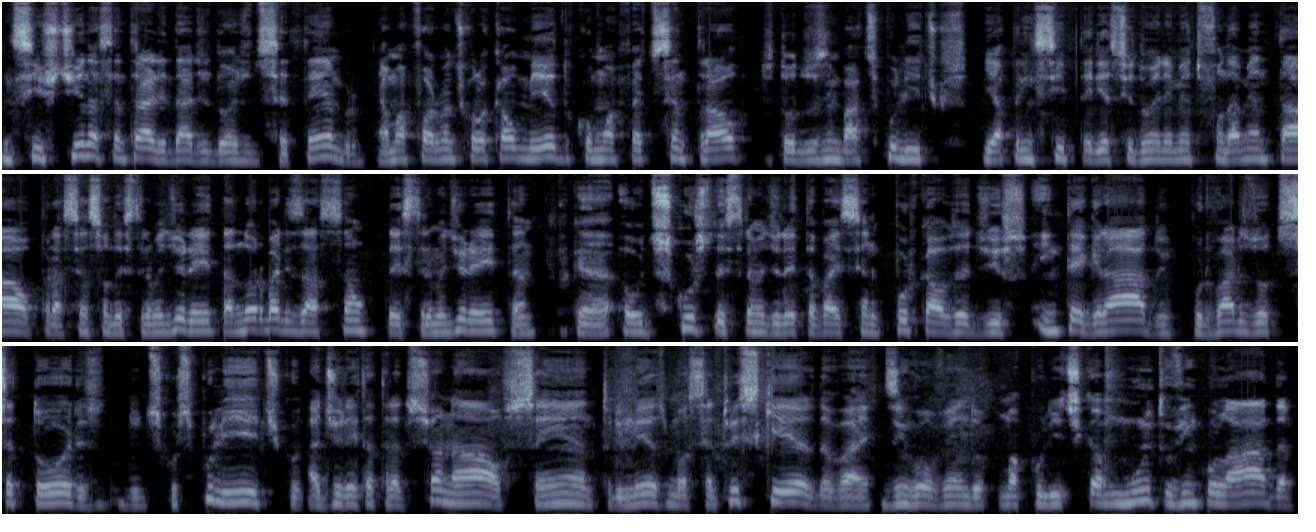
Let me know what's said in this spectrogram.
Insistir na centralidade do 11 de setembro é uma forma de colocar o medo como um afeto central de todos os embates políticos. E a princípio teria sido um elemento fundamental para a ascensão da extrema-direita, a normalização da extrema-direita, porque o discurso da extrema-direita vai sendo, por causa disso, integrado por vários outros setores do discurso político político, a direita tradicional, centro e mesmo a centro-esquerda vai desenvolvendo uma política muito vinculada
